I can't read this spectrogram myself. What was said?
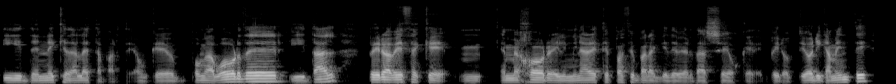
y tenéis que darle a esta parte, aunque ponga border y tal, pero a veces que mm, es mejor eliminar este espacio para que de verdad se os quede. Pero teóricamente,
